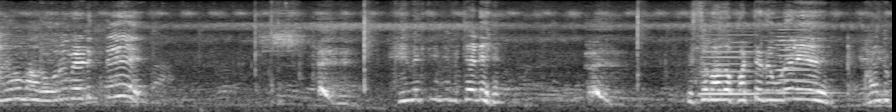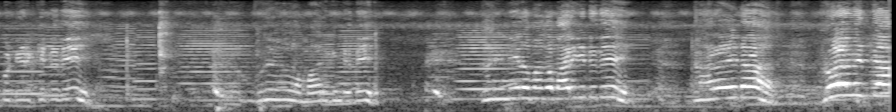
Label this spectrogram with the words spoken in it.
அறவமாக உருவெடுத்து என்ன தீண்டி விட்டானே. விஷமாகப்பட்டது உடலில் வாழ்ந்து கொண்டிருக்கின்றது. உடல் மாறுகின்றது. நீளமாக மாறுகின்றது. நாராயணா கோவிந்தா!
